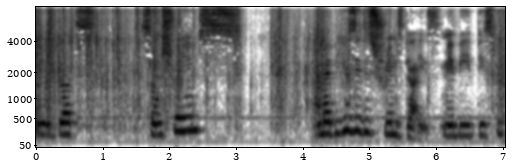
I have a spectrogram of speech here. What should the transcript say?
And we got some shrimps. I might be using these shrimps, guys, maybe this week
